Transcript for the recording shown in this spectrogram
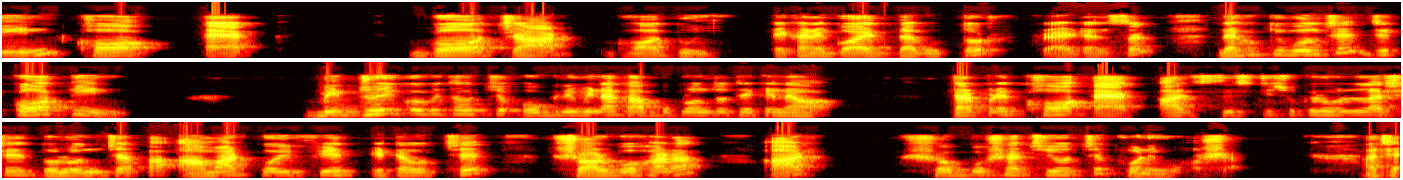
তিন, খ এক, গ চার, ঘ দুই। এখানে গয়ের দাগ উত্তর রাইট অ্যান্সার দেখো কি বলছে যে ক তিন, বিদ্রোহী কবিতা হচ্ছে অগ্নিবীণা কাব্যগ্রন্থ থেকে নেওয়া। তারপরে খ এক, আজ সৃষ্টি সুখের উল্লাসে দোলন চাপা আমার কৈফিয়ত, এটা হচ্ছে সর্বহারা আর সব্যসাচী হচ্ছে ফণি মনসা আচ্ছা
